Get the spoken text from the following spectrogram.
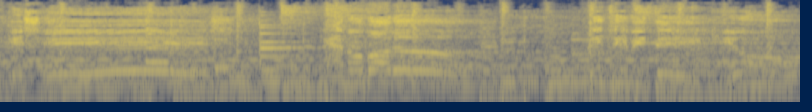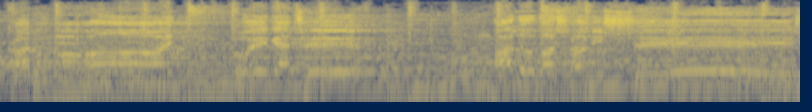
নিজেকে শেষ। কেন বলো, পৃথিবীতে কেউ নয়। হয়ে গেছে ভালোবাসা নিঃশেষ।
